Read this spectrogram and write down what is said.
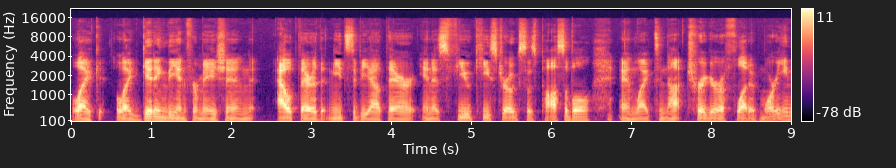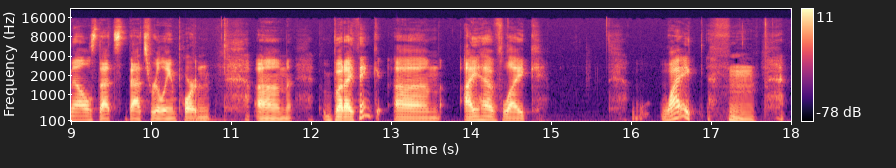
Like like getting the information out there that needs to be out there in as few keystrokes as possible and like to not trigger a flood of more emails that's that's really important um, but i think um, i have like why hmm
